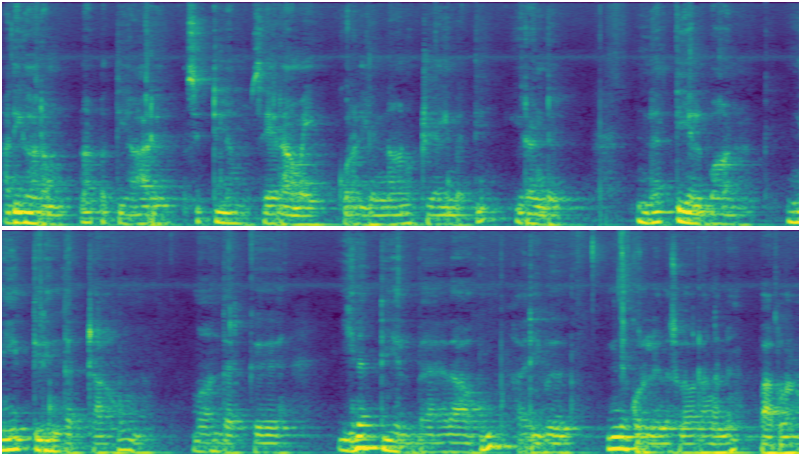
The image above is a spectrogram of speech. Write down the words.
அதிகாரம் நாற்பத்தி ஆறு சிற்றினம் சேராமை குரல் எண் நானூற்றி ஐம்பத்தி இரண்டு நிலத்தியல்பான் நீர்த்திரிந்தற்றாகும் மாந்தற்கு இனத்தியல்பதாகும் அறிவு. இந்த குரல் என்ன சொல்ல வர்றாங்கன்னு பார்க்கலாம்.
